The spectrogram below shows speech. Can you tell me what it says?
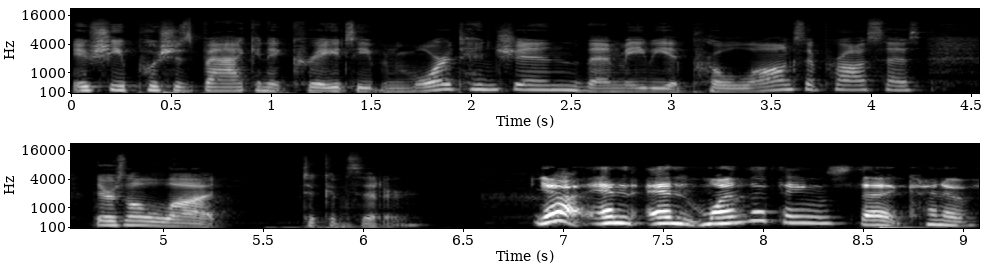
if she pushes back and it creates even more tension, then maybe it prolongs the process. There's a lot to consider. Yeah, and and one of the things that kind of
